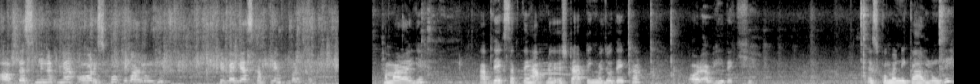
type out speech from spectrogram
और दस मिनट में और इसको उबालूँगी। फिर मैं गैस का फ्लेम बंद कर हमारा ये आप देख सकते हैं, आपने स्टार्टिंग में जो देखा, और अभी देखिए। इसको मैं निकाल लूँगी।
